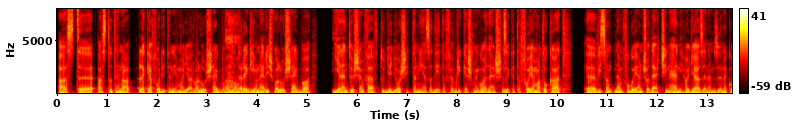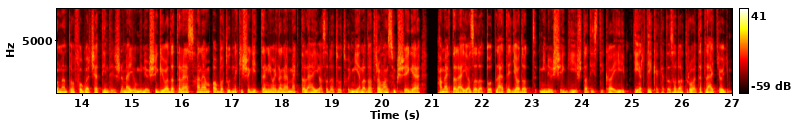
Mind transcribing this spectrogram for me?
azt, azt utána le kell fordítani a magyar valóságba, Aha. vagy itt a regionális valóságba, jelentősen fel tudja gyorsítani ez a data fabrikes megoldás ezeket a folyamatokat, viszont nem fog olyan csodát csinálni, hogy az elemzőnek onnantól fogva csettintésre már jó minőségű adata lesz, hanem abba tud neki segíteni, hogy legalább megtalálja az adatot, hogy milyen adatra van szüksége. Ha megtalálja az adatot, lát egy adat minőségi, statisztikai értékeket az adatról, tehát látja, hogy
